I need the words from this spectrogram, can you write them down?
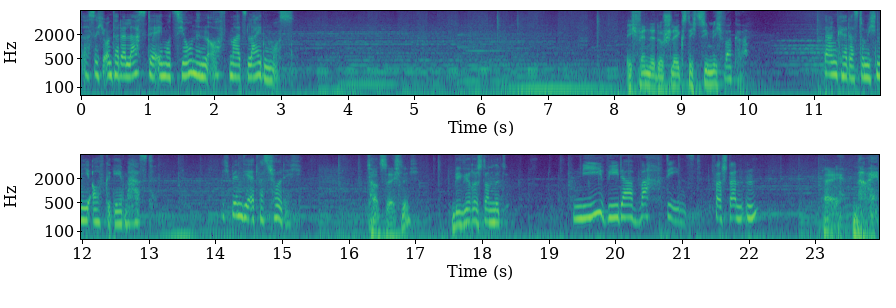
dass ich unter der Last der Emotionen oftmals leiden muss. Ich finde, du schlägst dich ziemlich wacker. Danke, dass du mich nie aufgegeben hast. Ich bin dir etwas schuldig. Tatsächlich? Wie wäre es dann mit... Nie wieder Wachdienst. Verstanden? Hey, nein.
